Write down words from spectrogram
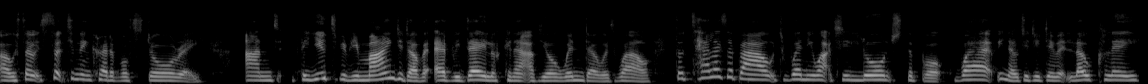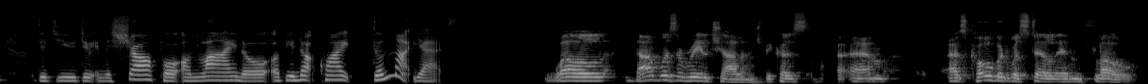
Oh, so it's such an incredible story. And for you to be reminded of it every day looking out of your window as well. So tell us about when you actually launched the book. Where, you know, did you do it locally? Did you do it in the shop or online? Or have you not quite done that yet? Well, that was a real challenge because um, as COVID was still in flow,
